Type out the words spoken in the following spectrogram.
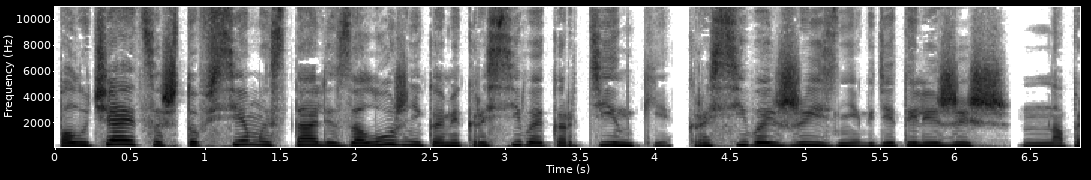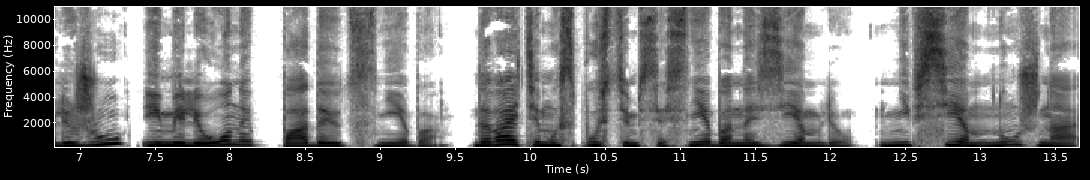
Получается, что все мы стали заложниками красивой картинки, красивой жизни, где ты лежишь на пляжу и миллионы падают с неба. Давайте мы спустимся с неба на землю. Не всем нужно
